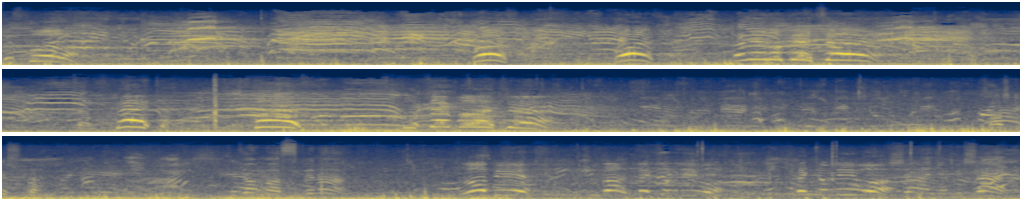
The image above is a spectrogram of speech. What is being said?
Без кола! Пас! Пас! Та не роби це! Петя! Пас! Оце баче! Сашка сюди. Тьома, спина. Робі! Мішаня, Мішаня.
